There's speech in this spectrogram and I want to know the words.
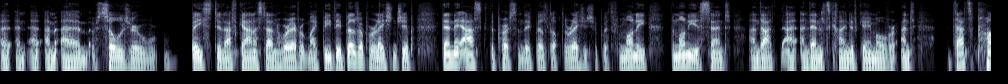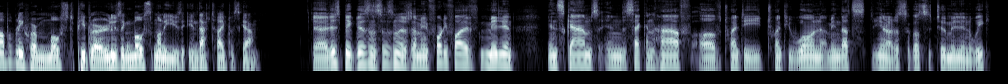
a, a, a soldier based in Afghanistan or wherever it might be. They build up a relationship. Then they ask the person they've built up the relationship with for money. The money is sent, and that and then it's kind of game over. And that's probably where most people are losing most money in that type of scam. Yeah, it is big business, isn't it? I mean, 45 million in scams in the second half of 2021. I mean, that's, you know, that's the guts of 2 million a week.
